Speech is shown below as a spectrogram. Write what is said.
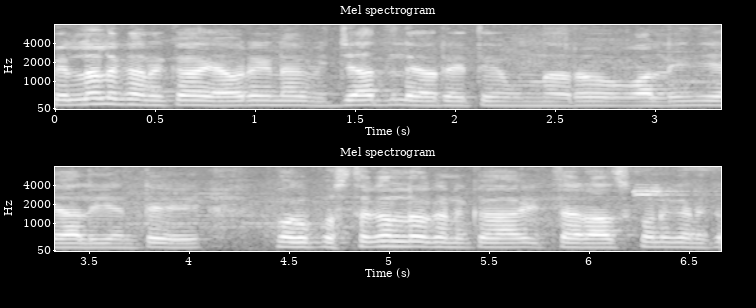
పిల్లలు కనుక ఎవరైనా విద్యార్థులు ఎవరైతే ఉన్నారో వాళ్ళు ఏం చేయాలి అంటే ఒక పుస్తకంలో కనుక ఇట్లా రాసుకొని కనుక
